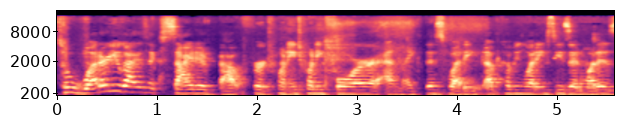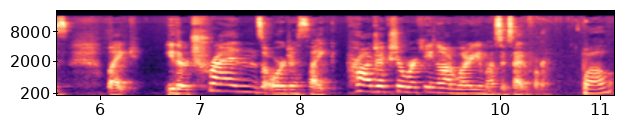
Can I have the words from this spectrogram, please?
So, what are you guys excited about for 2024 and like this wedding, upcoming wedding season? What is like either trends or just like projects you're working on? What are you most excited for? Well,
